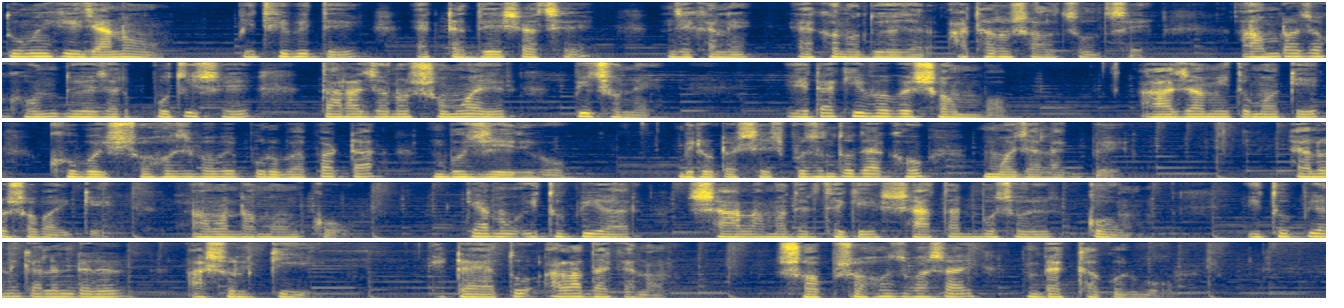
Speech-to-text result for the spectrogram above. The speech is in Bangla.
তুমি কি জানো পৃথিবীতে একটা দেশ আছে যেখানে এখনও দু হাজার আঠারো সাল চলছে? আমরা যখন দুই হাজার পঁচিশে তারা যেন সময়ের পিছনে, এটা কীভাবে সম্ভব? আজ আমি তোমাকে খুবই সহজভাবে পুরো ব্যাপারটা বুঝিয়ে দেব। ভিডিওটা শেষ পর্যন্ত দেখো, মজা লাগবে। হ্যালো সবাইকে, আমার নাম অঙ্ক। কেন ইথোপিয়ার সাল আমাদের থেকে সাত আট বছরের কম? ইথোপিয়ান ক্যালেন্ডারের আসল কি? এটা এত আলাদা কেন? সব সহজ ভাষায় ব্যাখ্যা করব।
